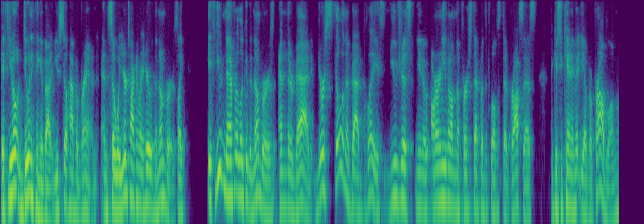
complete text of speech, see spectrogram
If you don't do anything about it, you still have a brand. And so what you're talking about here with the numbers, like if you never look at the numbers and they're bad, you're still in a bad place. You just, you know, aren't even on the first step of the 12 step process because you can't admit you have a problem.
